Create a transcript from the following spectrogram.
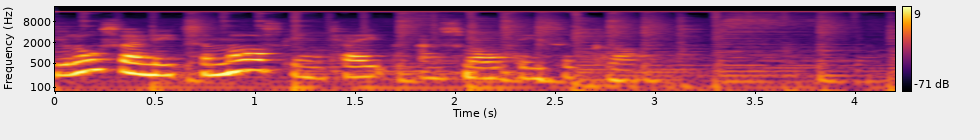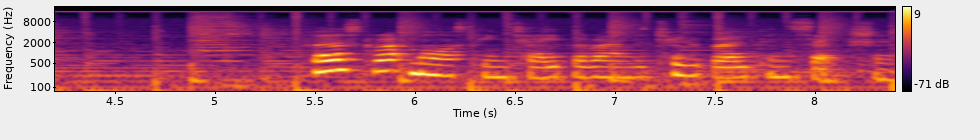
You'll also need some masking tape and small piece of cloth. First wrap masking tape around the two broken sections.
